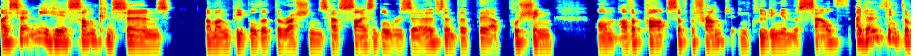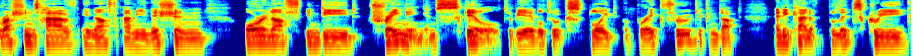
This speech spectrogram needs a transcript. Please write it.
I certainly hear some concerns among people that the Russians have sizable reserves and that they are pushing on other parts of the front, including in the south. I don't think the Russians have enough ammunition or enough, indeed, training and skill to be able to exploit a breakthrough, to conduct any kind of blitzkrieg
